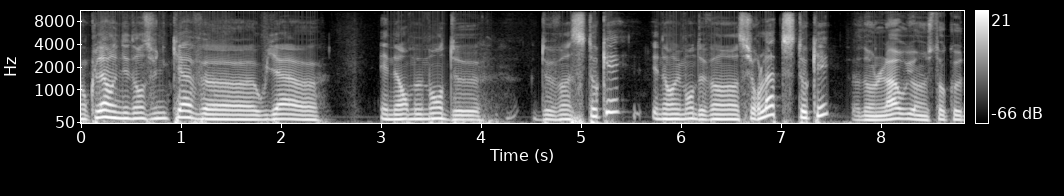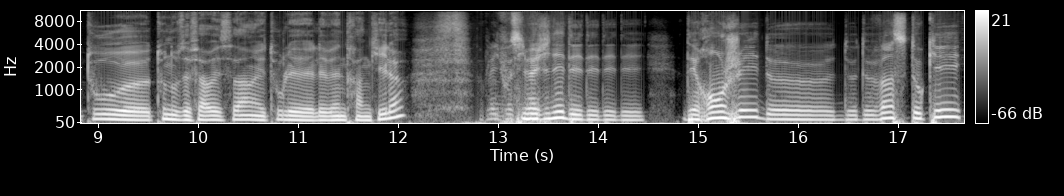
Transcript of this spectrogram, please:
Donc là, on est dans une cave euh, où il y a euh, énormément de, de vin stocké, énormément de vin sur latte stocké. Donc là, oui, on stocke tout, euh, tous nos effervescents et tous les, les vins tranquilles. Donc là, il faut s'imaginer des, des, des, des, rangées de, de, de vins stockés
